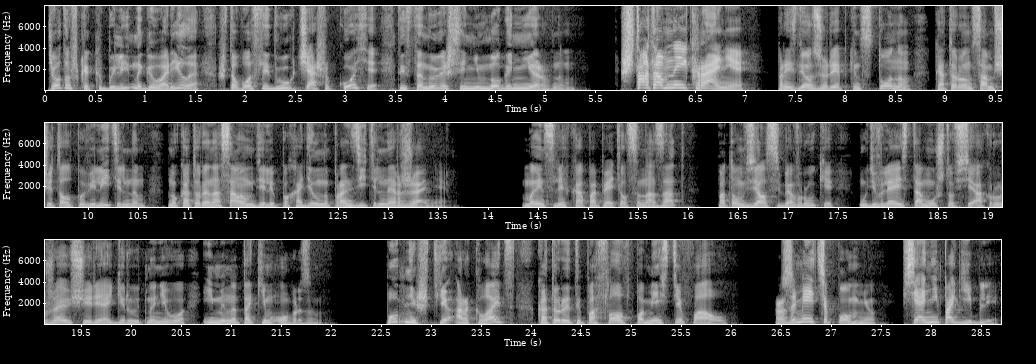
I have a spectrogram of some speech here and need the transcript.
«Тетушка Кобылина говорила, что после двух чашек кофе ты становишься немного нервным». «Что там на экране?» Произнес Жеребкин с тоном, который он сам считал повелительным, но который на самом деле походил на пронзительное ржание. Мэйн слегка попятился назад, потом взял себя в руки, удивляясь тому, что все окружающие реагируют на него именно таким образом. «Помнишь те Арклайтс, которые ты послал в поместье Фаул?» «Разумеется, помню. Все они погибли.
